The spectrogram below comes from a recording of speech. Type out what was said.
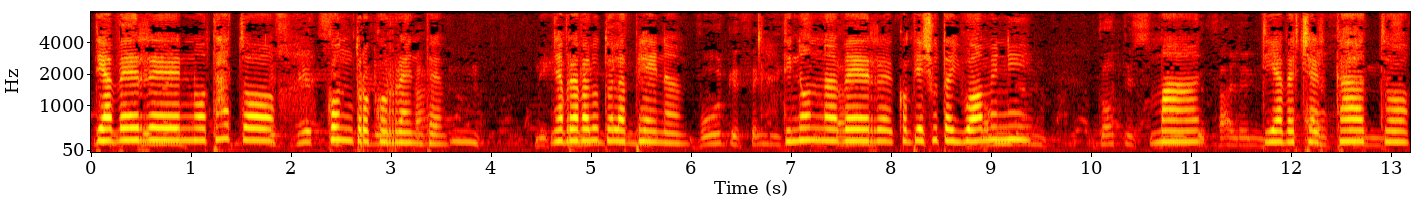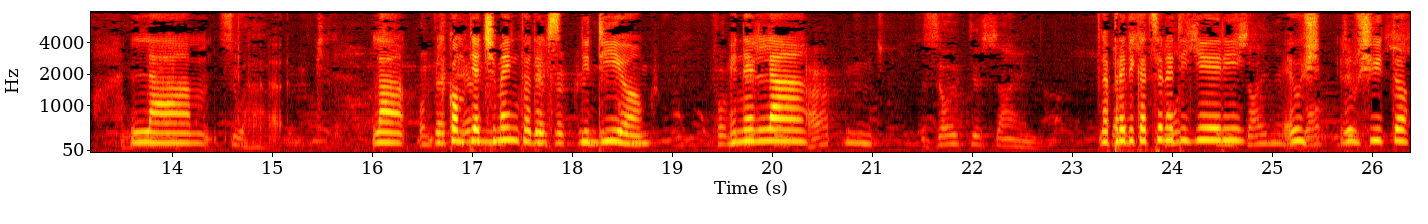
di aver nuotato controcorrente. Ne avrà valuto la pena di non aver compiaciuto gli uomini, ma di aver cercato la, la, il compiacimento del, di Dio e nella la predicazione di ieri è uscito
